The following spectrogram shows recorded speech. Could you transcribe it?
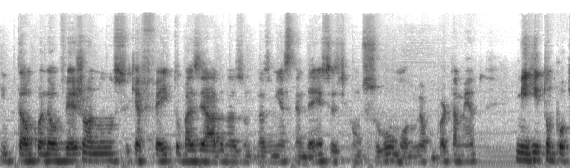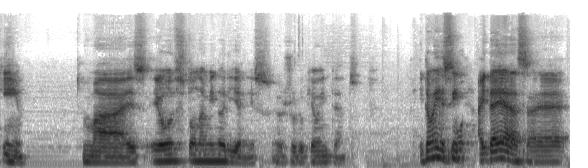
Então, quando eu vejo um anúncio que é feito baseado nas, nas minhas tendências de consumo, no meu comportamento, me irrita um pouquinho. Mas eu estou na minoria nisso, eu juro que eu entendo. Então, é assim, a ideia é essa: é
